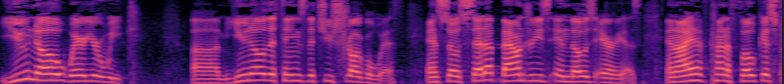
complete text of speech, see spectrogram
You know where you're weak. Um, you know the things that you struggle with. And so set up boundaries in those areas. And I have kind of focused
